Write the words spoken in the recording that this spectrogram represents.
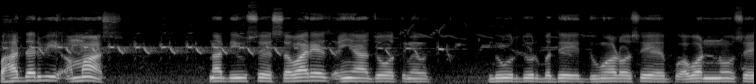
ભાદરવી અમાસના દિવસે સવારે જ અહીંયા જો તમે દૂર દૂર બધે ધુમાડો છે હવનનો છે,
